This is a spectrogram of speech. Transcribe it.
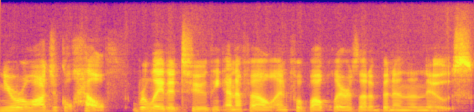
neurological health related to the NFL and football players that have been in the news.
